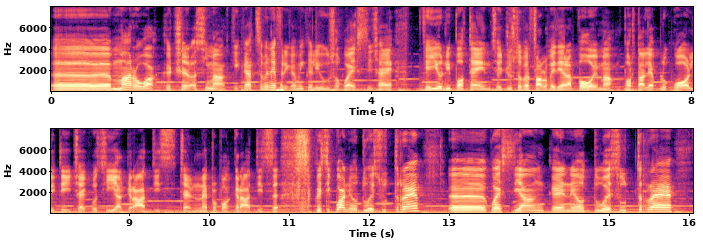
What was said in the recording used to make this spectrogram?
Uh, Marowak ce l'ho. Sì, ma che cazzo me ne frega, mica li uso questi. Cioè, che io li potenzio, giusto per farlo vedere a voi. Ma portarli a Blue Quality, cioè così a gratis. Cioè, non è proprio a gratis. Questi qua ne ho due su tre. Uh, questi anche ne ho due su tre.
